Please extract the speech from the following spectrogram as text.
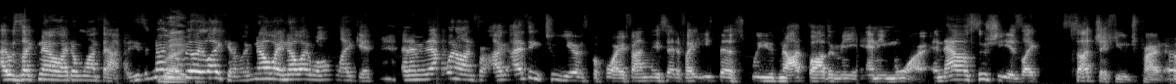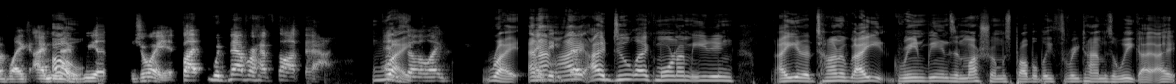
I was like, no, I don't want that. He's like, no, right. you'll really like it. I'm like, no, I know I won't like it. And I mean, that went on for, I, I, think, two years before I finally said, if I eat this, will you not bother me anymore? And now sushi is like such a huge part of like, I mean, oh. I really enjoy it, but would never have thought that. Right. And so, like, right. And I, I, I, I do like more when I'm eating. I eat a ton of, I eat green beans and mushrooms probably three times a week. I, I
